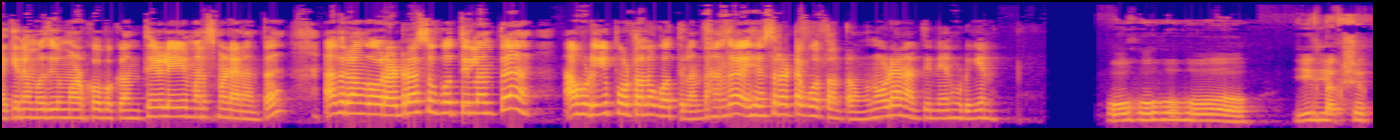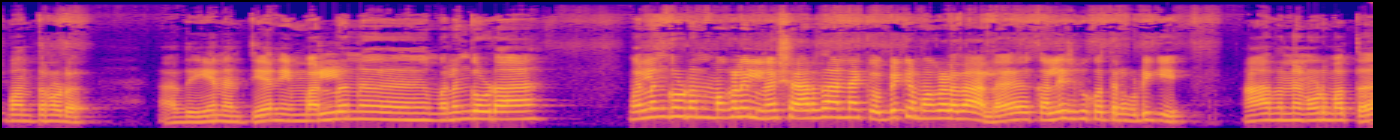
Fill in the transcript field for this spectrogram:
ಆಕಿನ ಮದುವೆ ಮಾಡ್ಕೋಬೇಕಂತೇಳಿ ಮನಸ್ಸು ಮಾಡ್ಯಾನಂತ. ಆದ್ರೆ ಹಂಗ ಅವ್ರ ಅಡ್ರೆಸ್ ಗೊತ್ತಿಲ್ಲ ಅಂತ ಆ ಹುಡುಗಿ ಫೋಟೋನು ಗೊತ್ತಿಲ್ಲ ಅಂತ ಹಂಗ ಹೆಸರಟ್ಟ ಗೊತ್ತಂತ ಅವ್ನು ನೋಡ್ಯಾನಂತೀನಿ ಏನು ಹುಡುಗಿನ? ಓಹೋ ಹೋ ಹೋ ಈಗ ಲಕ್ಷಕ್ಕೆ ಬಂತ ನೋಡು. ಅದು ಏನಂತೀಯ ನೀ ಮಲ್ಲನ ಮಲಂಗೌಡ ಮಲಂಗೌಡನ ಮಗಳಿಲ್ಲ ಶಾರದಾ ಅನ್ನಕ್ಕೆ ಒಬ್ಬಕ್ಕೆ ಮಗಳದ ಅಲ್ಲ ಕಾಲೇಜ್ಗೆ ಹೋಗೋತಲ್ಲ ಹುಡುಗಿ. ಅದನ್ನ ನೋಡು ಮತ್ತೆ.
